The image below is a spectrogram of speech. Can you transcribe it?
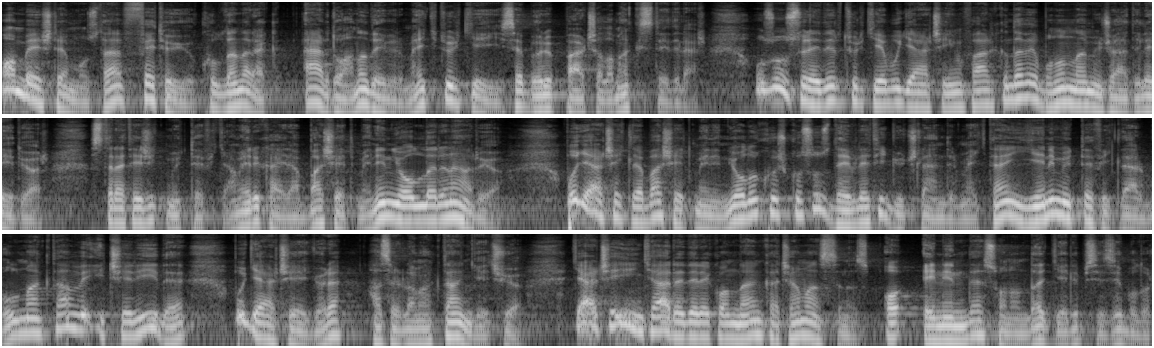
15 Temmuz'da FETÖ'yü kullanarak Erdoğan'ı devirmek, Türkiye'yi ise bölüp parçalamak istediler. Uzun süredir Türkiye bu gerçeğin farkında ve bununla mücadele ediyor. Stratejik müttefik Amerika ile baş etmenin yollarını arıyor. Bu gerçekle baş etmenin yolu kuşkusuz devleti güçlendirmekten, yeni müttefikler bulmaktan ve içeriği de bu gerçeğe göre hazırlamaktan geçiyor. Gerçeği inkar ederek ondan kaçamazsınız. O eninde sonunda gelip sizi bulur.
